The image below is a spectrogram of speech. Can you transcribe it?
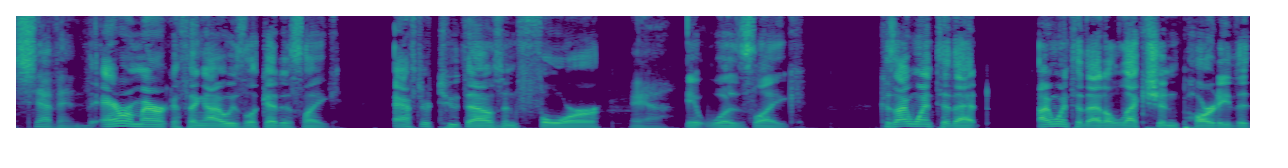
2007. the Air America thing. I always look at as like after 2004, Yeah. it was like because I went to that I went to that election party, the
